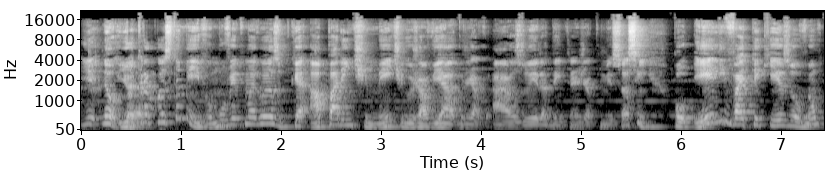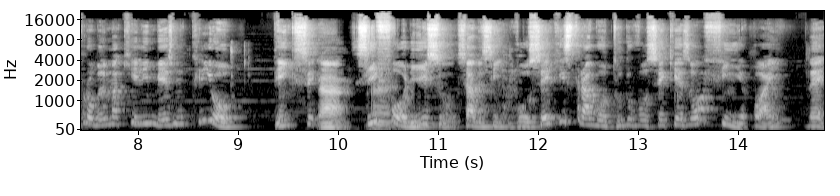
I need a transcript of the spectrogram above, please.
E, não, e é. outra coisa também, vamos ver como é que vai Porque aparentemente, eu já vi a, já, a zoeira da internet já começou assim. Pô, ele vai ter que resolver um problema que ele mesmo criou. Tem que ser. Ah, se é. for isso, sabe assim, você que estragou tudo, você que exou a finha. Pô, aí, né,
